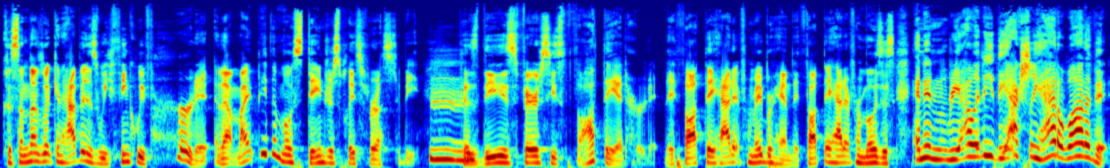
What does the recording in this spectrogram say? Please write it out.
Because sometimes what can happen is we think we've heard it, and that might be the most dangerous place for us to be. Because hmm. these Pharisees thought they had heard it. They thought they had it from Abraham. They thought they had it from Moses. And in reality, they actually had a lot of it.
